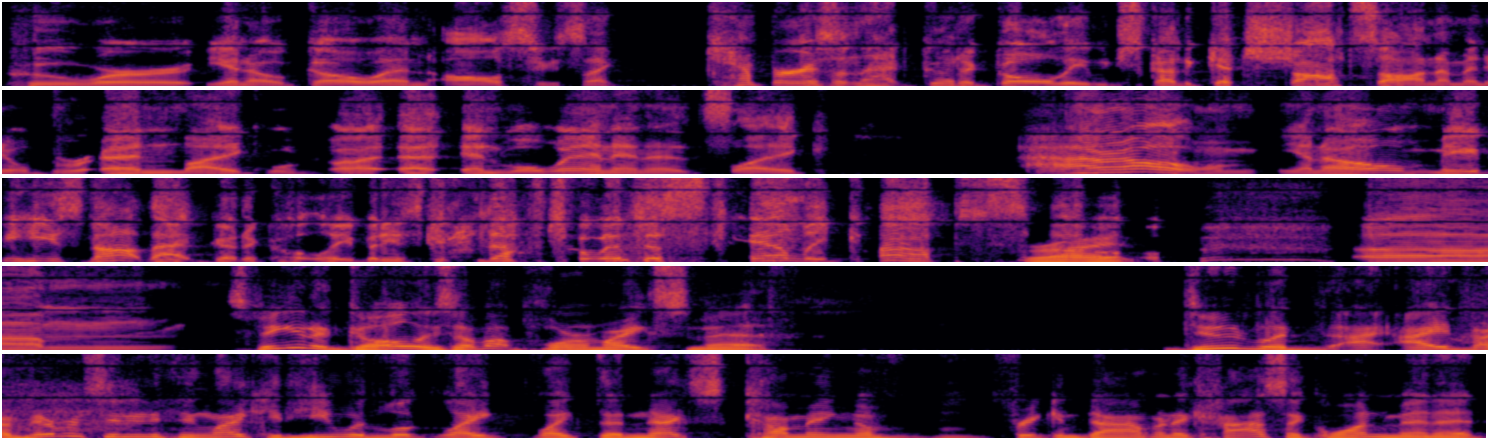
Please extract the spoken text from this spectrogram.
who were you know going all suits like kuemper isn't that good a goalie we just got to get shots on him and he'll br- and like we'll, uh, uh, and we'll win and it's like I don't know, you know, maybe he's not that good a goalie, but he's good enough to win the Stanley Cup. So, Right. Um, Speaking of goalies, how about poor Mike Smith? Dude would I, I've I've never seen anything like it. He would look like like the next coming of freaking Dominik Hasek one minute,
